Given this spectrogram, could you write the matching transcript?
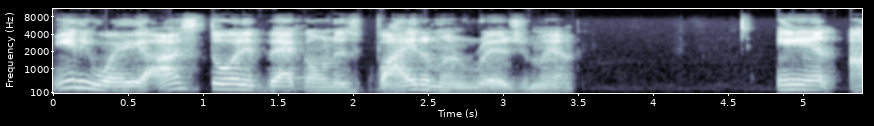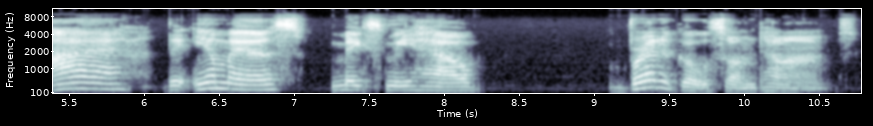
anyway, I started back on this vitamin regimen and I the MS makes me have vertigo sometimes.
